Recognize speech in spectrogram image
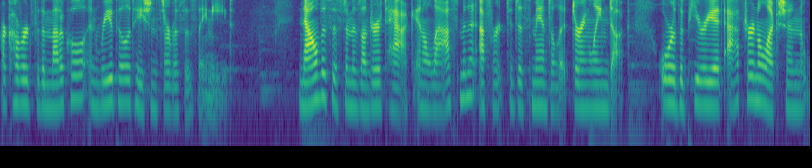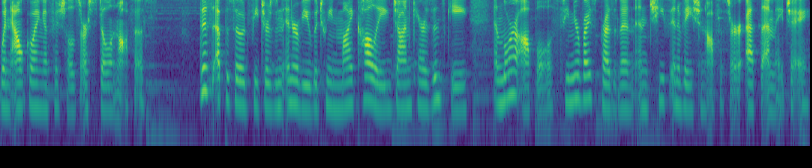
are covered for the medical and rehabilitation services they need. Now the system is under attack in a last minute effort to dismantle it during lame duck, or the period after an election when outgoing officials are still in office. This episode features an interview between my colleague John Karasinski and Laura Appel, Senior Vice President and Chief Innovation Officer at the MHA.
